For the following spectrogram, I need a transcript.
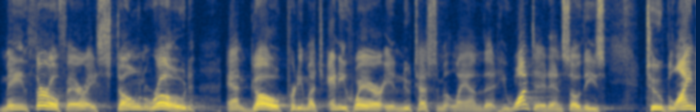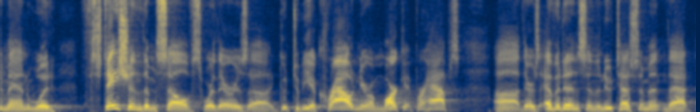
main thoroughfare, a stone road, and go pretty much anywhere in New Testament land that he wanted. And so these two blind men would station themselves where there is a, good to be a crowd near a market, perhaps. Uh, there's evidence in the New Testament that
